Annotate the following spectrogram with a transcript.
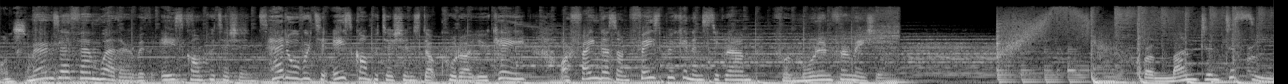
on Saturday. Mearns FM weather with Ace Competitions. Head over to acecompetitions.co.uk or find us on Facebook and Instagram for more information. From mountain to sea,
